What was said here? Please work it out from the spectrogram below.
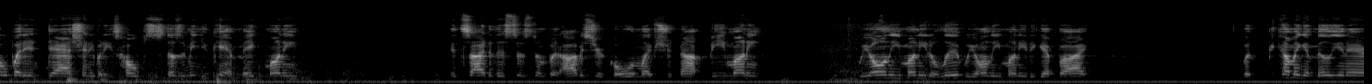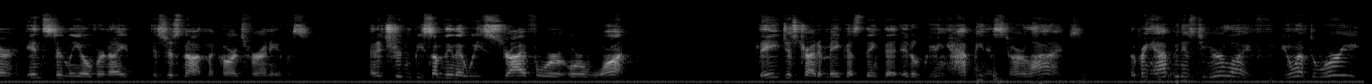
Hope I didn't dash anybody's hopes. Doesn't mean you can't make money inside of this system, but obviously your goal in life should not be money. We all need money to live, we all need money to get by. But becoming a millionaire instantly overnight is just not in the cards for any of us. And it shouldn't be something that we strive for or want. They just try to make us think that it'll bring happiness to our lives. It'll bring happiness to your life. You don't have to worry.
